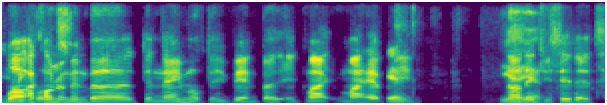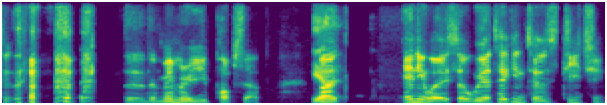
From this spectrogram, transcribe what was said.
Well, I can't remember the name of the event, but it might might have Yeah. been. Yeah, now yeah. that you said it, the the memory pops up. yeah, But anyway, so we are taking turns teaching,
